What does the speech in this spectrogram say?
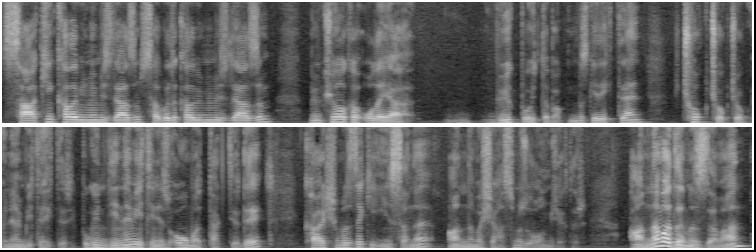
sakin kalabilmemiz lazım, sabırlı kalabilmemiz lazım. Mümkün olan olaya büyük boyutta bakmamız gerektiren çok çok çok önemli yetenektir. Bugün dinleme yeteneğiniz olmadığı takdirde karşımızdaki insanı anlama şansımız olmayacaktır. Anlamadığımız zaman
